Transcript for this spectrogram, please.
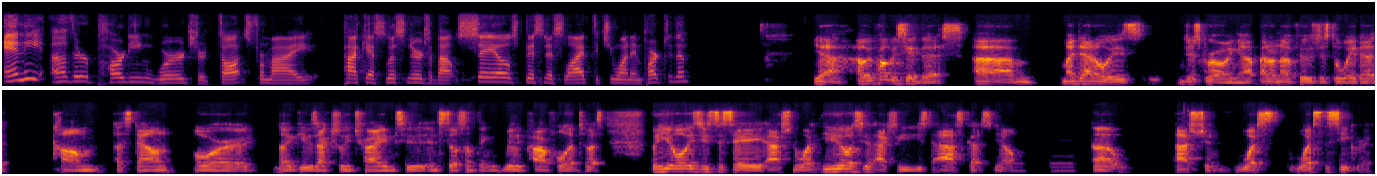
Any other parting words or thoughts for my podcast listeners about sales, business life that you want to impart to them? Yeah, I would probably say this. Um, my dad always, just growing up, I don't know if it was just a way to calm us down or like he was actually trying to instill something really powerful into us. But he always used to say, Ashton, what he always actually used to ask us, you know, uh, Ashton, what's what's the secret?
